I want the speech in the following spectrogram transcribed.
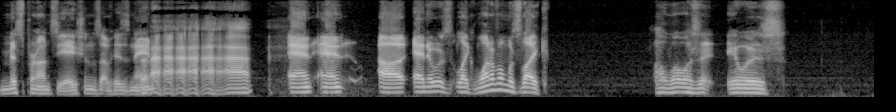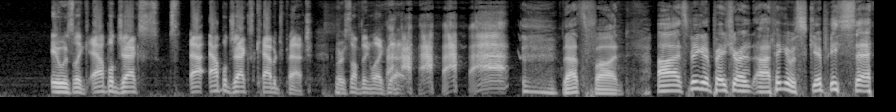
mispronunciations of his name. And and uh and it was like one of them was like oh what was it? It was it was like applejack's A- applejack's cabbage patch or something like that That's fun. Uh, speaking of Patreon, I think it was Skippy said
